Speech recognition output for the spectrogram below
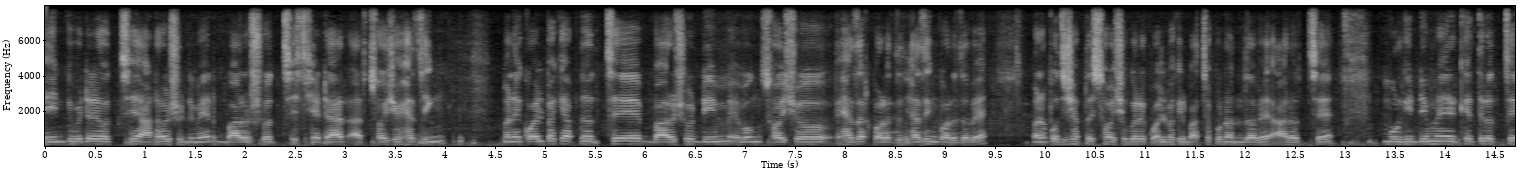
এই ইনকিউবেটর হচ্ছে আঠারোশো ডিমের, বারোশো হচ্ছে সেটার আর ছয়শো হ্যাচিং মানে কয়েল পাখি আপনার হচ্ছে বারোশো ডিম এবং ছয়শো হ্যাজার করা হ্যাচিং করা যাবে। মানে প্রতি সপ্তাহে ছয়শো করে কয়েল পাখির বাচ্চা ফোটানো যাবে। আর হচ্ছে মুরগির ডিমের ক্ষেত্রে হচ্ছে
